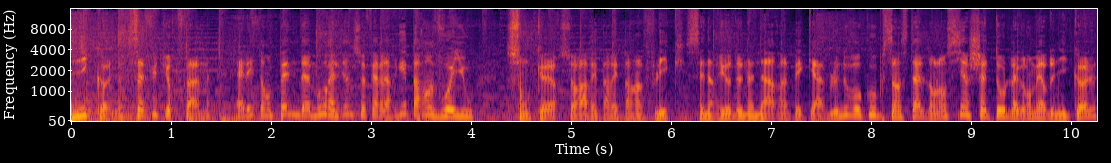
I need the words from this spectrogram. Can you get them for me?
Nicole, sa future femme, elle est en peine d'amour, elle vient de se faire larguer par un voyou. Son cœur sera réparé par un flic, scénario de nanar impeccable. Le nouveau couple s'installe dans l'ancien château de la grand-mère de Nicole.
